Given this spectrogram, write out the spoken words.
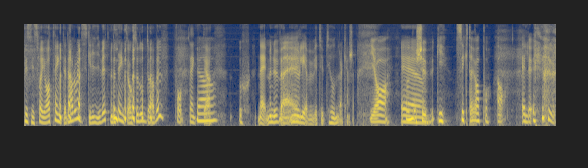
precis vad jag tänkte. Det har de inte skrivit, men det tänkte jag också. Då dör väl folk, tänkte jag. Ja, Usch, nej, men nu, Nej. nu lever vi typ till 100 kanske. ja Eh, 120 siktar jag på. Ja, eller hur?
